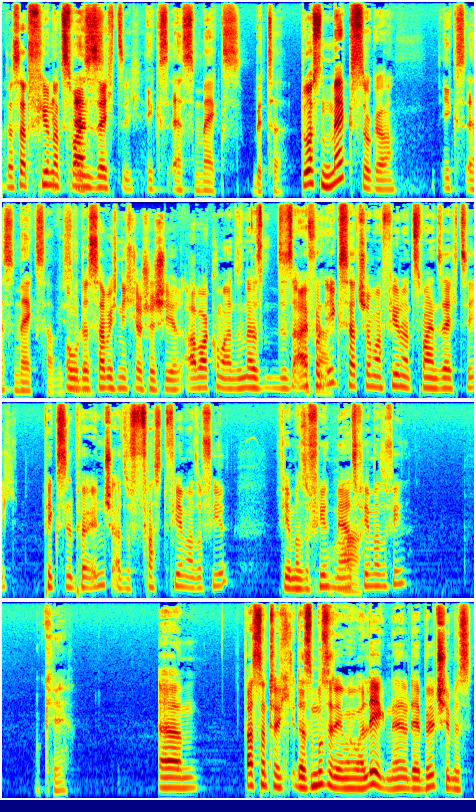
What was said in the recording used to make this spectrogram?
Das hat 462. XS Max, bitte. Du hast ein Max sogar. XS Max habe ich Oh, sogar. das habe ich nicht recherchiert. Aber guck mal, das, das iPhone Egal. X hat schon mal 462 Pixel per Inch, also fast viermal so viel. Viermal so viel, mehr Oha. als viermal so viel. Okay. Ähm, was natürlich, das musst du dir mal überlegen, ne? Der Bildschirm ist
